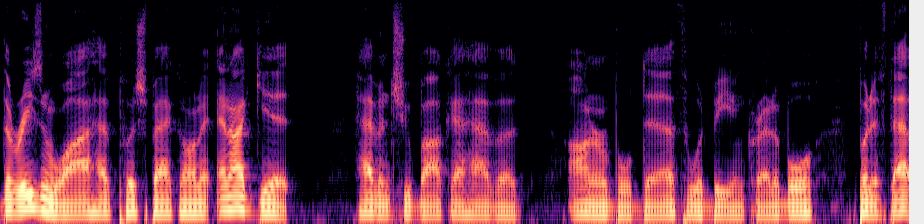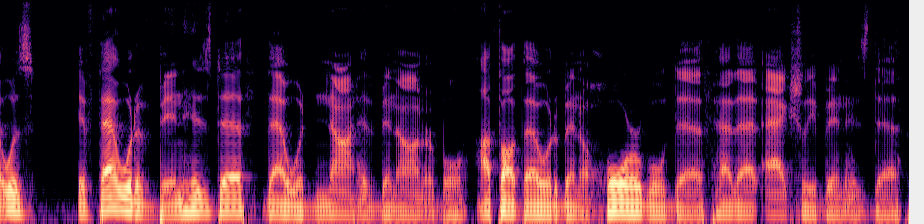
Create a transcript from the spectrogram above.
the reason why I have pushback on it, and I get having Chewbacca have a honorable death would be incredible, but if that was if that would have been his death, that would not have been honorable. I thought that would have been a horrible death had that actually been his death.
